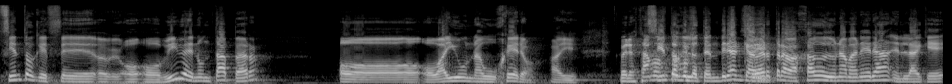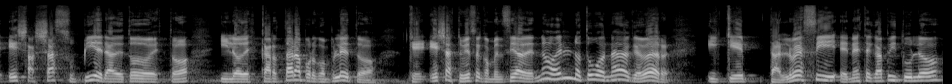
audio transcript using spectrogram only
siento que se o, vive en un tupper o, hay un agujero ahí. Pero estamos, siento que lo tendrían que haber trabajado de una manera en la que ella ya supiera de todo esto y lo descartara por completo. Que ella estuviese convencida de no, él no tuvo nada que ver. Y que tal vez sí, en este capítulo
